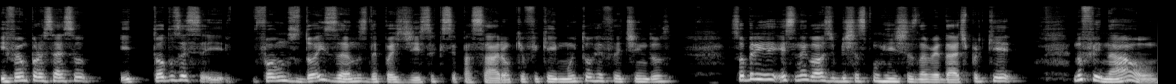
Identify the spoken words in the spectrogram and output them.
E foi um processo. E todos esses. Foi uns dois anos depois disso que se passaram que eu fiquei muito refletindo sobre esse negócio de bichas com rixas, na verdade. Porque no final,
